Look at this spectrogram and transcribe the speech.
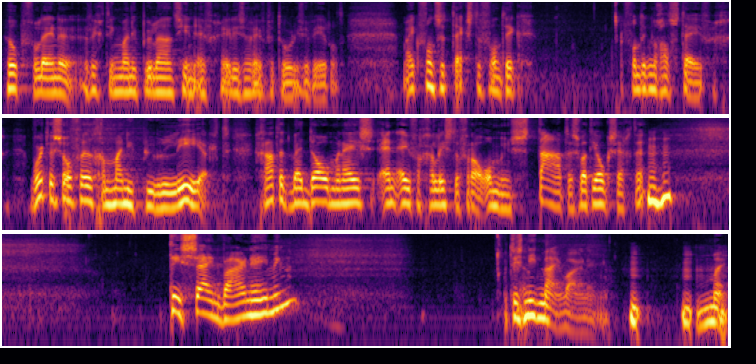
hulpverlener richting manipulatie in de evangelische en reformatorische wereld. Maar ik vond zijn teksten vond ik, vond ik nogal stevig. Wordt er zoveel gemanipuleerd? Gaat het bij dominees en evangelisten vooral om hun status, wat hij ook zegt, hè? Mhm. Het is zijn waarneming. Het is niet mijn waarneming. Nee.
